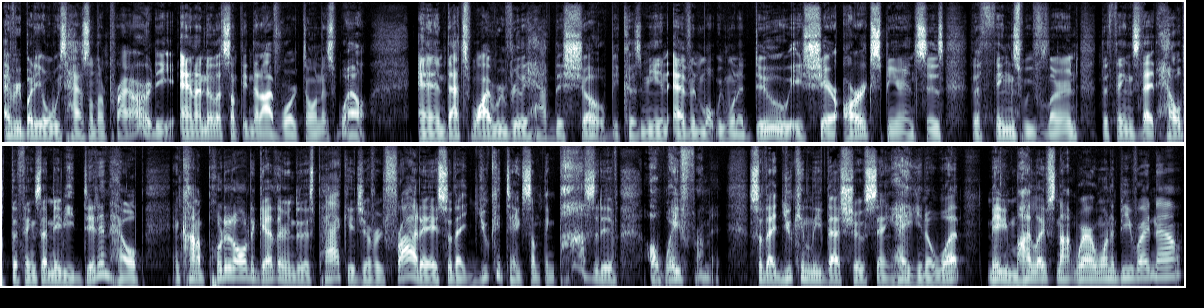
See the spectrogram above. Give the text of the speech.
everybody always has on their priority. And I know that's something that I've worked on as well. And that's why we really have this show because me and Evan, what we want to do is share our experiences, the things we've learned, the things that helped, the things that maybe didn't help, and kind of put it all together into this package every Friday so that you could take something positive away from it. So that you can leave that show saying, hey, you know what? Maybe my life's not where I want to be right now.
